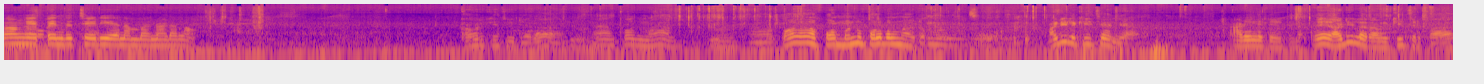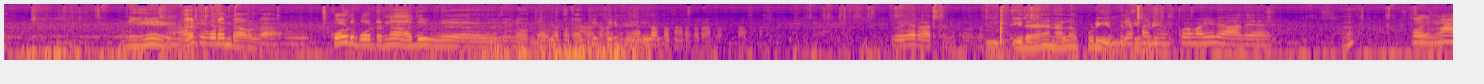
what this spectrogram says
வாங்க இப்போ இந்த செடியை நம்ம நடலாம். கவர் கீச்சிக்கிட்டியாடா ஆ போதுமா? போதும் போ மண்ணு பொல பொலன்னு ஆகிடும் அடியில் கீச்சா இல்லையா? அடியில் கேட்கல ஏய் அடியில் அவ கீச்சிருப்பா. நீ அரைக்க கூட தேவையில்ல. கோடு போட்டோன்னா அது வெளியில வந்து கத்தி திருப்பி பக்கம் இருக்கிறாங்க வேற இதை நல்லா புடி இப்படி எப்போ இப்படி. நீ வயது அது? போதுமா?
